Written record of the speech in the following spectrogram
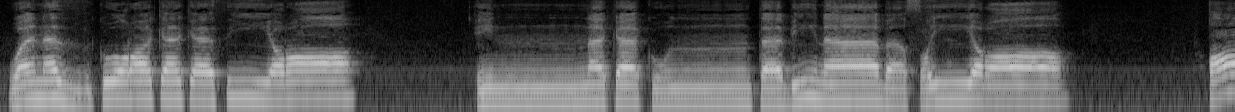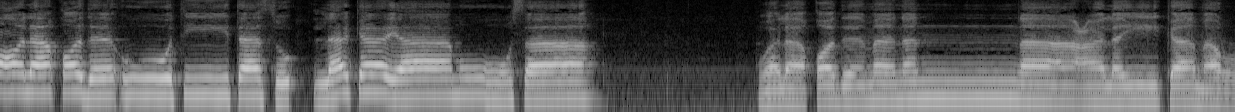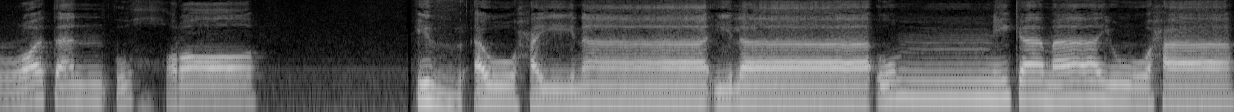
ونذكرك كثيرا. إنك كنت بنا بصيرا. قال قد أوتيت سؤلك يا موسى ولقد مننا عليك مرة أخرى. إذ أوحينا إلى أمك ما يوحى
